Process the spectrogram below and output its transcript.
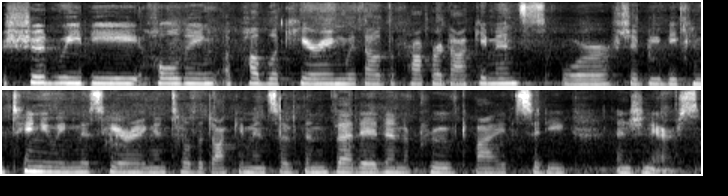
should we be holding a public hearing without the proper documents, or should we be continuing this hearing until the documents have been vetted and approved by the city engineers?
